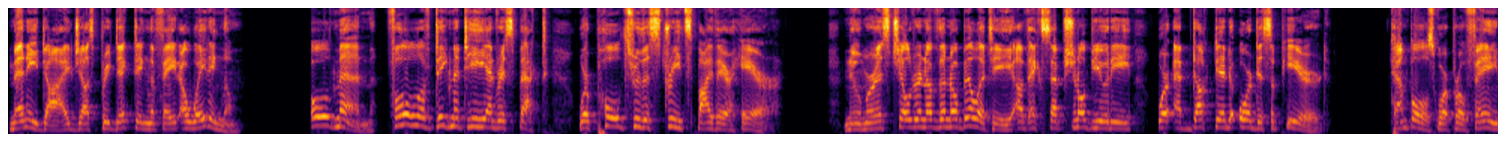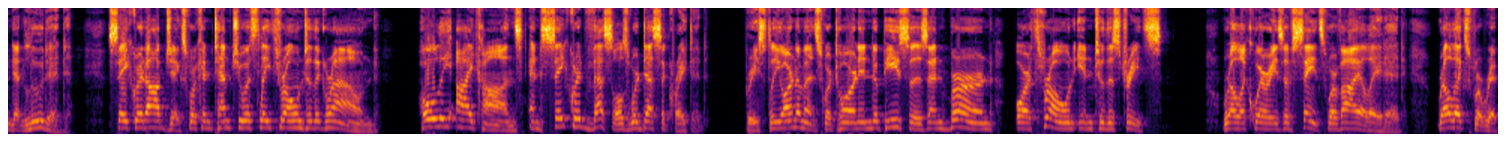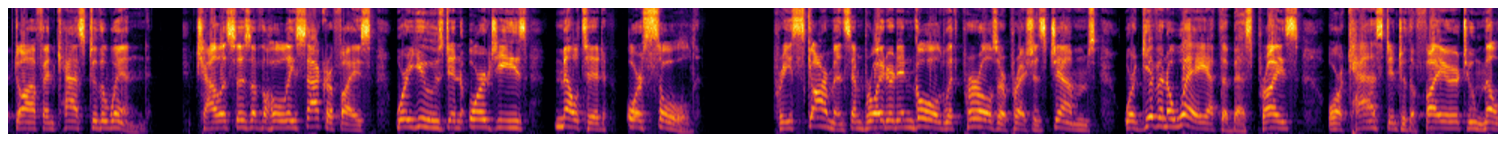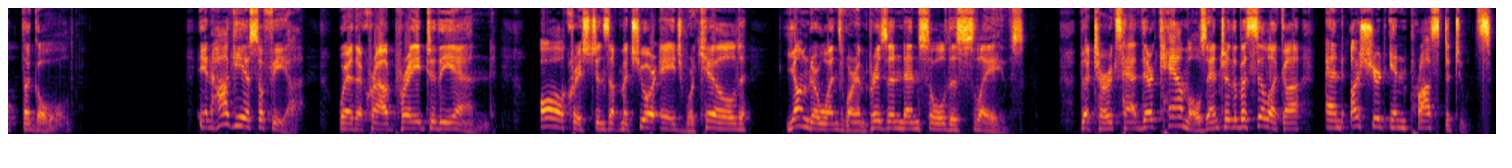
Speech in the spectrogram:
Many died just predicting the fate awaiting them. Old men, full of dignity and respect, were pulled through the streets by their hair. Numerous children of the nobility of exceptional beauty were abducted or disappeared. Temples were profaned and looted. Sacred objects were contemptuously thrown to the ground. Holy icons and sacred vessels were desecrated. Priestly ornaments were torn into pieces and burned or thrown into the streets. Reliquaries of saints were violated. Relics were ripped off and cast to the wind. Chalices of the holy sacrifice were used in orgies, melted, or sold. Priests' garments embroidered in gold with pearls or precious gems were given away at the best price or cast into the fire to melt the gold. In Hagia Sophia, where the crowd prayed to the end, all Christians of mature age were killed, younger ones were imprisoned and sold as slaves. The Turks had their camels enter the basilica and ushered in prostitutes.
